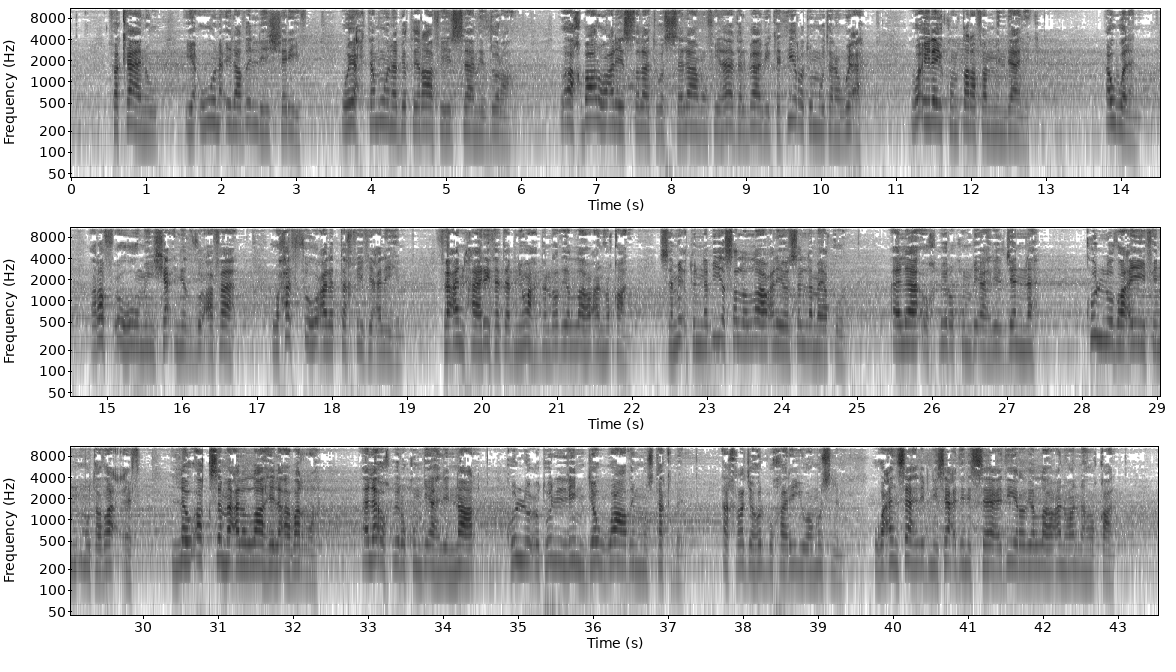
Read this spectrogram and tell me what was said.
فكانوا يأوون إلى ظله الشريف ويحتمون بطرافه السامي الذرى. وأخباره عليه الصلاة والسلام في هذا الباب كثيرة متنوعة وإليكم طرفا من ذلك. اولا رفعه من شأن الضعفاء وحثه على التخفيف عليهم. فعن حارثة بن وهب رضي الله عنه قال سمعت النبي صلى الله عليه وسلم يقول ألا أخبركم بأهل الجنة؟ كل ضعيف متضعف. لو أقسم على الله لأبره. ألا أخبركم بأهل النار؟ كل عتل جواظ مستكبر. أخرجه البخاري ومسلم. وعن سهل بن سعد الساعدي رضي الله عنه أنه قال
